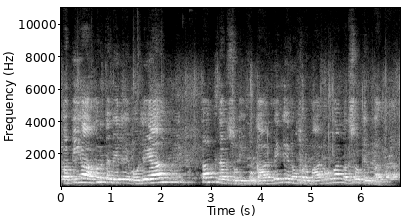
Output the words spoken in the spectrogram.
کبیا امر کبیلے بولیا تب در سنی پکار دے کے نو فرمان ہوا برسوں کر پاتا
